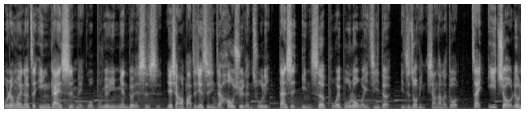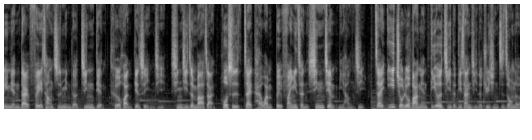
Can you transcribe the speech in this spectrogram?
我认为呢，这应该是美国不愿意面对的事实，也想要把这件事情在后续冷处理。但是影射普威部落危机的影视作品相当的多。在一九六零年代非常知名的经典科幻电视影集《星际争霸战》，或是在台湾被翻译成《星舰迷航记》。在一九六八年第二季的第三集的剧情之中呢，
